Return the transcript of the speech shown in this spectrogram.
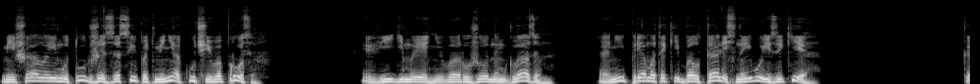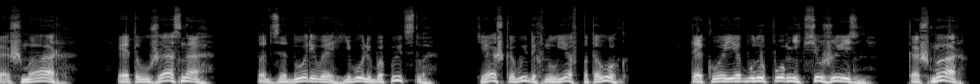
мешала ему тут же засыпать меня кучей вопросов. Видимые невооруженным глазом, они прямо-таки болтались на его языке. «Кошмар! Это ужасно!» Подзадоривая его любопытство, тяжко выдохнул я в потолок. «Такое я буду помнить всю жизнь! Кошмар!»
